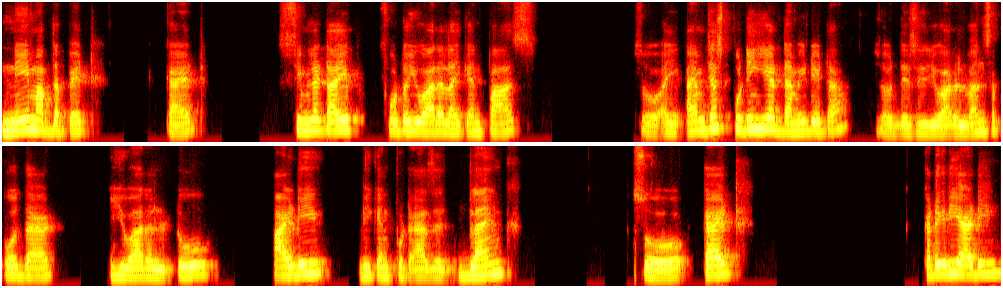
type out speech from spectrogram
name of the pet, cat, similar type, photo URL I can pass. So I, I am just putting here dummy data. So this is URL one, suppose that URL two, ID we can put as a blank. So cat, category ID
